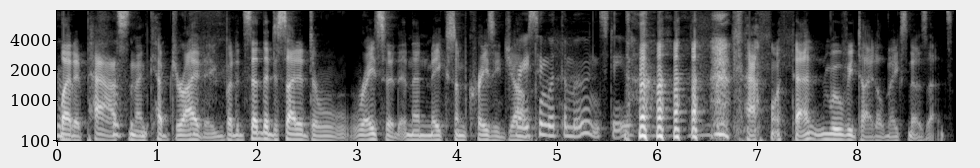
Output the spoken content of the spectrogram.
let it pass, and then kept driving. But instead, they decided to race it and then make some crazy jump. Racing with the moon, Steve. that one- that movie title makes no sense.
